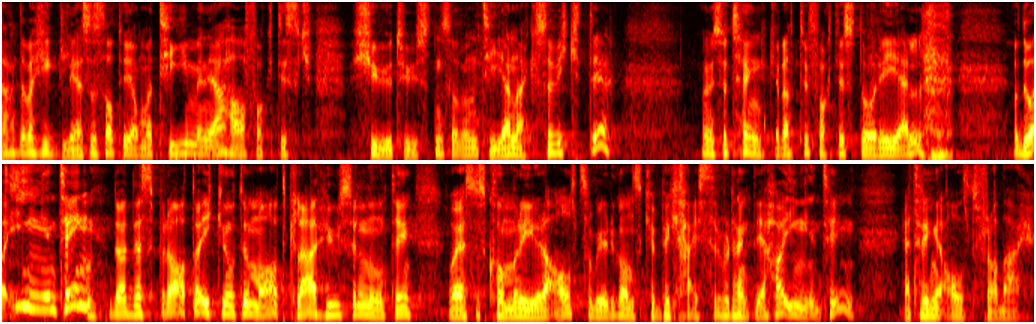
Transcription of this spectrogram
ja, det var hyggelig sa at du ga meg ti, men jeg har faktisk 20 000, så den tieren er ikke så viktig. Men hvis du tenker at du faktisk står i gjeld, og du har ingenting, du er desperat, du har ikke noe til mat, klær, hus eller noen ting, og Jesus kommer og gir deg alt, så blir du ganske begeistret, for du tenkte jeg har ingenting. Jeg trenger alt fra deg.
